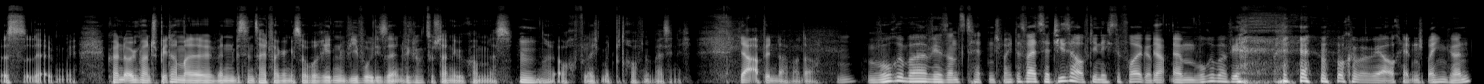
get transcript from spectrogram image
es äh, können irgendwann später mal, wenn ein bisschen Zeit vergangen ist, darüber reden, wie wohl diese Entwicklung zustande gekommen ist. Hm. Ne, auch vielleicht mit Betroffenen, weiß ich nicht. Ja, Abbinder war da. Hm? Worüber wir sonst hätten sprechen, das war jetzt der Teaser auf die nächste Folge, Ja. ähm, worüber wir, worüber wir auch hätten sprechen können.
